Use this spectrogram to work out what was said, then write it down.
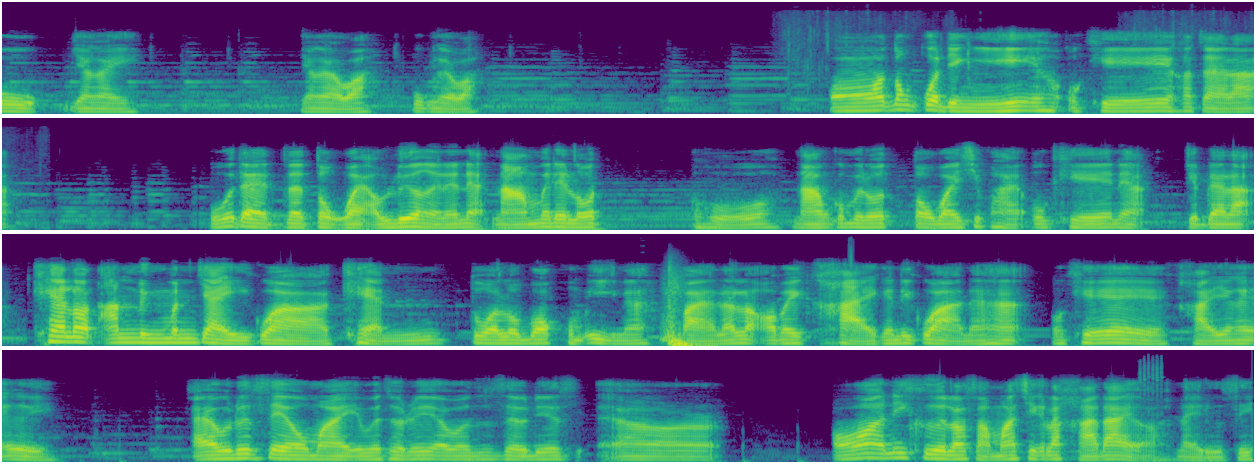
ปลูกยังไง ยังไงวะ ปลูกไงวะ อ๋อ ต้องกดอย่างนี้ โอเค เข้าใจละโอ้แต่แต่ตกไวเอาเรื่องเลยนะเนี่ย น้ำไม่ได้ลด โอ้โห น้ำก็ไม่ลดโตวไวชิบหายโอเคเนี่ย เก็บได้ละ แครอทอันหนึงมันใหญ่กว่าแขนตัวโรบอกผมอีกนะ ไปแล้วเราเอาไปขายกันดีกว่านะฮะ โอเค ขายยังไงเอ่ย I want to sell my inventory I want to sell this เอ่ออ๋อ นี่คือเราสามารถเช็คราคาได้เหรอ ไหนดูสิ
